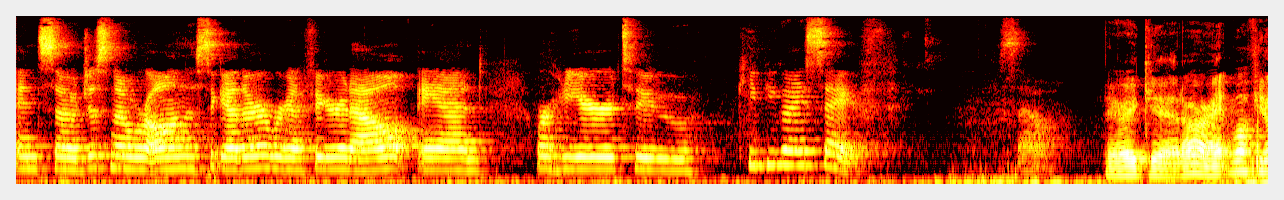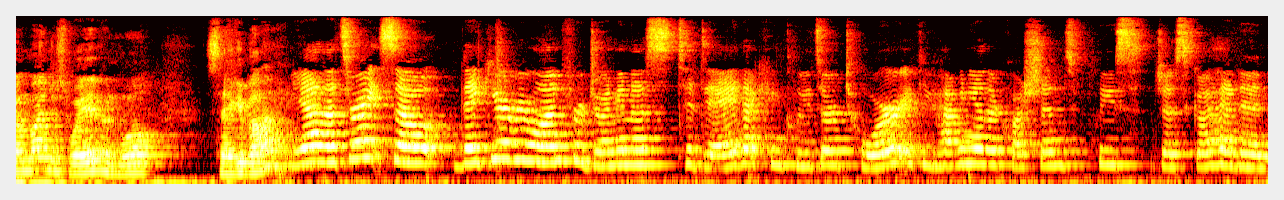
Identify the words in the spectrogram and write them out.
and so just know we're all in this together. We're going to figure it out, and we're here to keep you guys safe. So. Very good. All right. Well, if you don't mind, just wave and we'll say goodbye. Yeah, that's right. So, thank you everyone for joining us today. That concludes our tour. If you have any other questions, please just go ahead and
